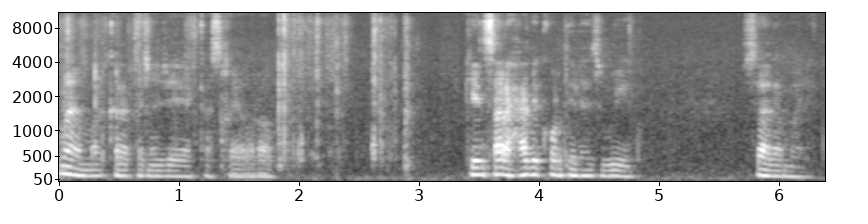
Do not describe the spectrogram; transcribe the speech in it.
المهم الكريب هنا جاية هكا صغيرة كاين صراحة ديكور ديالها زوين. السلام عليكم.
